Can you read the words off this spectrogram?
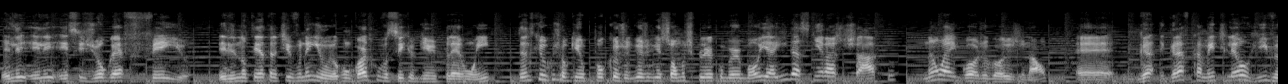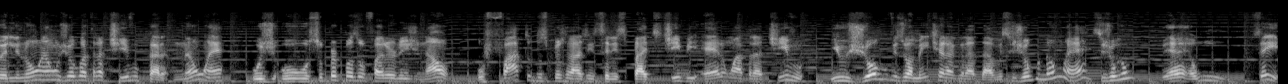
Ele, ele, esse jogo é feio ele não tem atrativo nenhum. Eu concordo com você que o gameplay é ruim. Tanto que eu joguei o pouco que eu joguei, eu joguei só multiplayer com meu irmão e ainda assim era chato. Não é igual ao jogo original. É, gra graficamente ele é horrível, ele não é um jogo atrativo, cara. Não é. O, o Super Puzzle Fighter original, o fato dos personagens serem sprites chibi era um atrativo e o jogo visualmente era agradável. Esse jogo não é. Esse jogo é um, é um sei,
